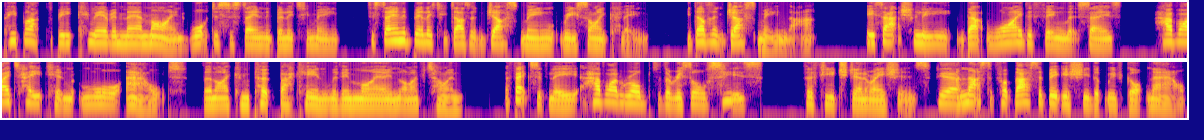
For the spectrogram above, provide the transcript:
people have to be clear in their mind what does sustainability mean? Sustainability doesn't just mean recycling. It doesn't just mean that. It's actually that wider thing that says, have I taken more out than I can put back in within my own lifetime? Effectively, have I robbed the resources for future generations? Yeah. And that's the that's a big issue that we've got now.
